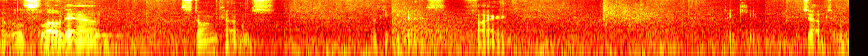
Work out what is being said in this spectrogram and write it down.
a little slowdown. Storm comes. Look at you guys firing. Thank you. Good job, gentlemen.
